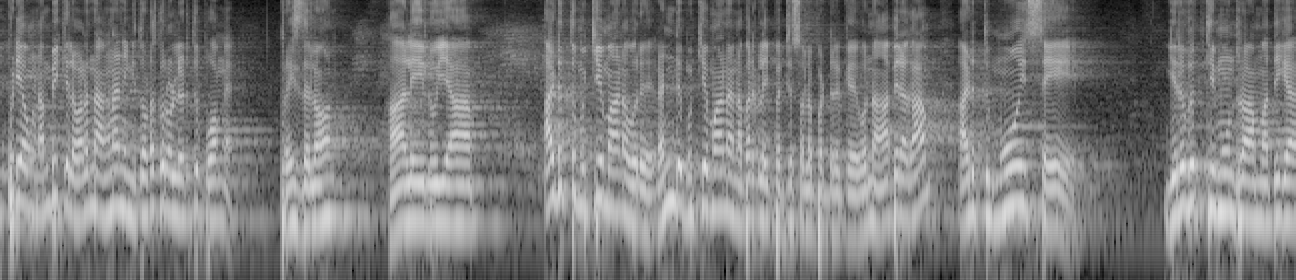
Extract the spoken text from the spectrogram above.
எப்படி அவங்க நம்பிக்கையில் வளர்ந்தாங்கன்னா நீங்கள் தொடக்க நூல் எடுத்து போங்க. பிரைஸ் தலோன் ஆலி லூயா அடுத்து முக்கியமான ஒரு ரெண்டு முக்கியமான நபர்களை பற்றி சொல்லப்பட்டிருக்கு. ஒன்று ஆபிரகாம் அடுத்து மோய்சே இருபத்தி மூன்றாம் அதிக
